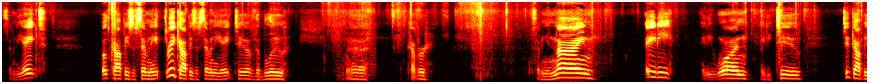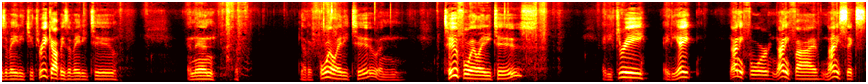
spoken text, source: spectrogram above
78. Both copies of 78. Three copies of 78. Two of the blue uh, cover. 79, 80, 81, 82. Two copies of 82. Three copies of 82. And then the Another foil 82 and two foil 82s. 83, 88, 94, 95, 96,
